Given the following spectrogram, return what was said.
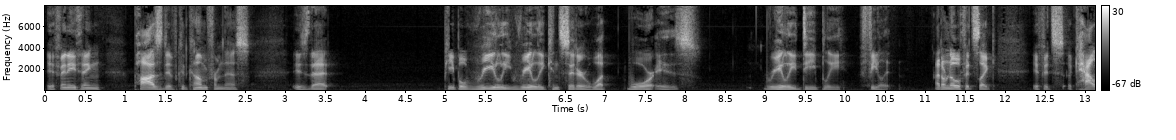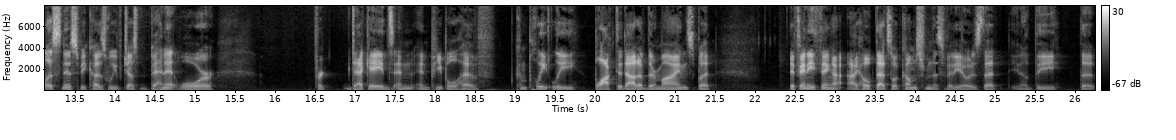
if anything positive could come from this, is that people really, really consider what war is, really deeply feel it. I don't know if it's like, if it's a callousness because we've just been at war decades and, and people have completely blocked it out of their minds. But if anything, I, I hope that's what comes from this video is that, you know, the, the,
